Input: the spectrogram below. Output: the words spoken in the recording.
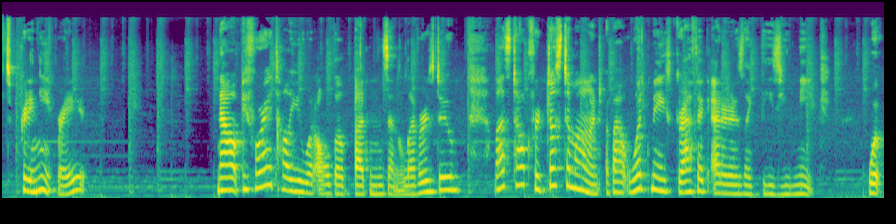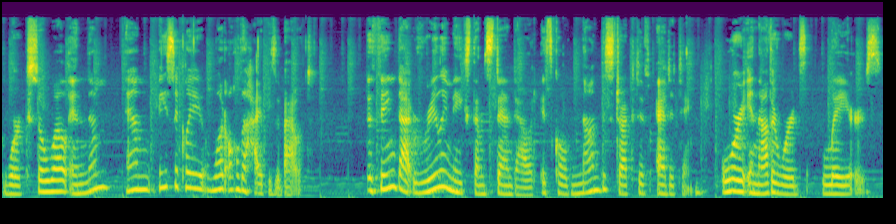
It's pretty neat, right? Now, before I tell you what all the buttons and levers do, let's talk for just a moment about what makes graphic editors like these unique what works so well in them, and basically what all the hype is about. The thing that really makes them stand out is called non destructive editing, or in other words, layers.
